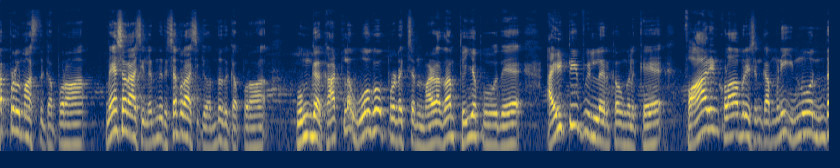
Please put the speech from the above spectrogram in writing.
ஏப்ரல் மாதத்துக்கு அப்புறம் மேஷராசிலேருந்து ரிஷபராசிக்கு வந்ததுக்கப்புறம் உங்கள் காட்டில் ஓகோ ப்ரொடக்ஷன் மழை தான் பெய்ய போகுது. ஐடி ஃபீல்டில் இருக்கவங்களுக்கு ஃபாரின் கொலாபரேஷன் கம்பெனி இன்னொரு இந்த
